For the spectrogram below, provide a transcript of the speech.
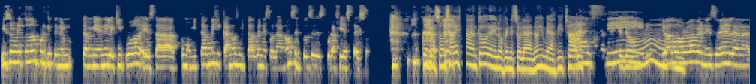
Y sobre todo porque tenemos también el equipo está como mitad mexicanos, mitad venezolanos, entonces es pura fiesta eso. Con razón sabes tanto de los venezolanos y me has dicho ah, sí. yo, mm. yo, adoro a Venezuela,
